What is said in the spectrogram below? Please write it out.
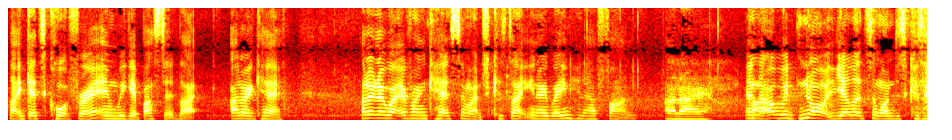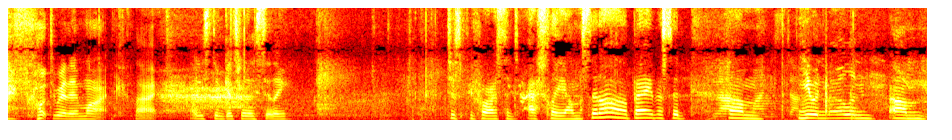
like gets caught for it, and we get busted, like I don't care. I don't know why everyone cares so much because like you know we're in here to have fun. I know. And but- I would not yell at someone just because they forgot to wear their mic. Like I just think it's really silly. just before I said to Ashley, um, I said, "Oh, babe," I said, um, "You and Merlin, um,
